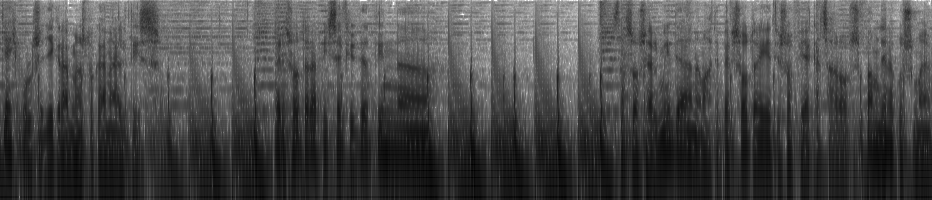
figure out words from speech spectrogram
και έχει πολλούς εγγεγραμμένους στο κανάλι της. Περισσότερα πιστευτείτε την στα social media να μάθετε περισσότερα για τη Σοφία Κατσαρός. Πάμε την ακούσουμε.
